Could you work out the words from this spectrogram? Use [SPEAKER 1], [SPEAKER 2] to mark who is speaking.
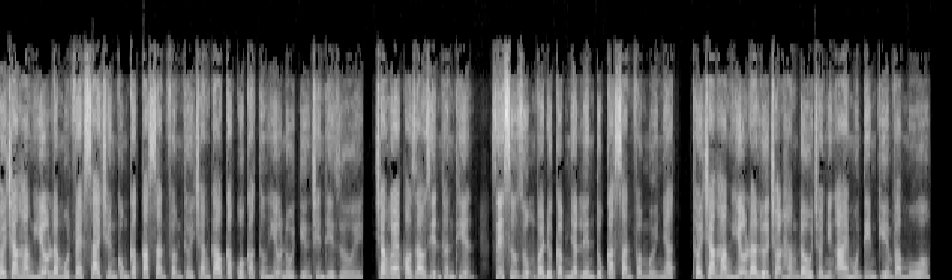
[SPEAKER 1] Thời trang hàng hiệu là một website chuyên cung cấp các sản phẩm thời trang cao cấp của các thương hiệu nổi tiếng trên thế giới. Trang web có giao diện thân thiện, dễ sử dụng và được cập nhật liên tục các sản phẩm mới nhất. Thời trang hàng hiệu là lựa chọn hàng đầu cho những ai muốn tìm kiếm và mua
